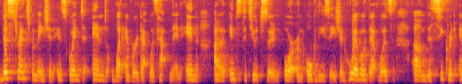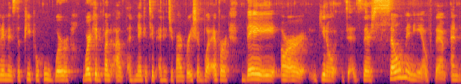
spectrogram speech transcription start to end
this transformation is going to end whatever that was happening in an institution or an organization, whoever that was, um, the secret enemies, the people who were working from a negative energy vibration, whatever they are, you know, there's so many of them. And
